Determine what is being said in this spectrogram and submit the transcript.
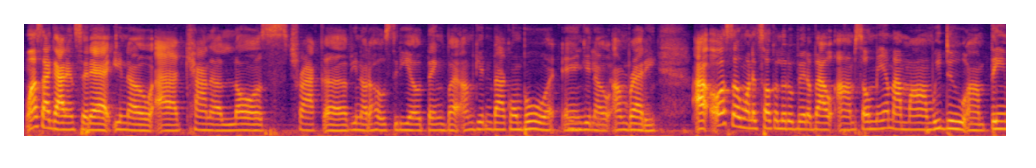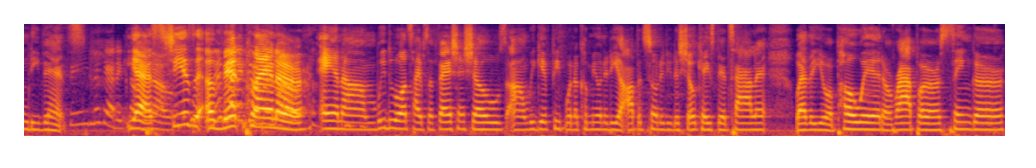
Once I got into that, you know, I kind of lost track of you know the whole CDL thing. But I'm getting back on board, and you know, I'm ready. I also want to talk a little bit about um, so me and my mom we do um, themed events. It Yes, out. she is an Look event planner, and um, we do all types of fashion shows. Um, we give people in the community an opportunity to showcase their talent, whether you're a poet, a rapper, a singer.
